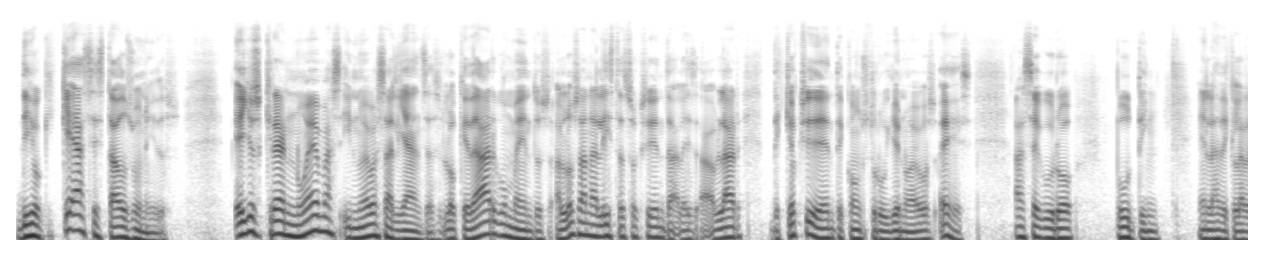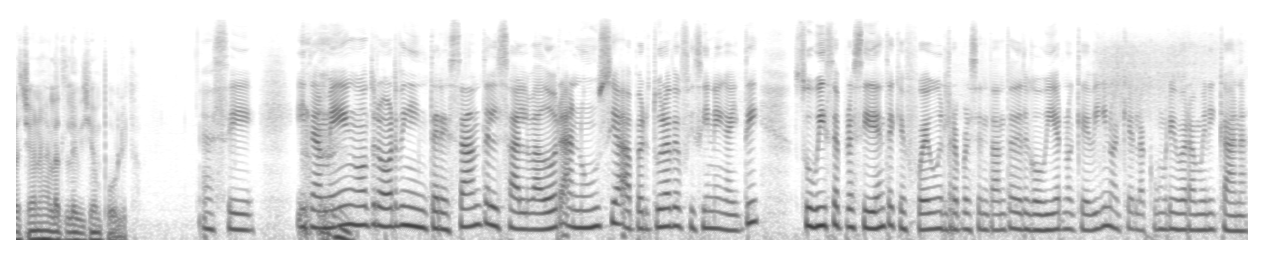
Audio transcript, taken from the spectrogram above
Dijo que ¿qué hace Estados Unidos? Ellos crean nuevas y nuevas alianzas, lo que da argumentos a los analistas occidentales a hablar de que Occidente construye nuevos ejes, aseguró Putin en las declaraciones a la televisión pública. Así. Y también en otro orden interesante, El Salvador anuncia apertura de oficina en Haití. Su vicepresidente, que fue el representante del gobierno que vino aquí a la cumbre iberoamericana,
